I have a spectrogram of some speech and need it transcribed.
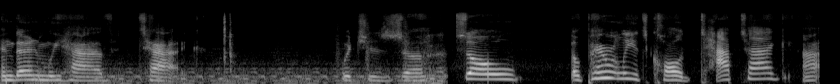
and then we have tag which is uh so apparently it's called tap tag. I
